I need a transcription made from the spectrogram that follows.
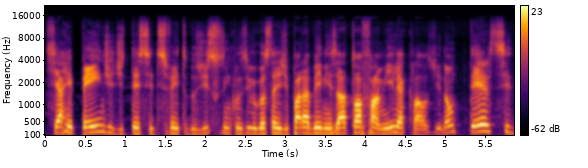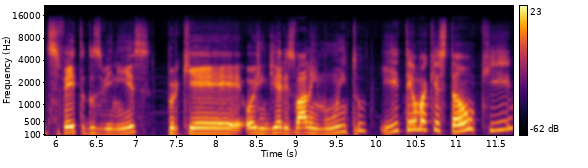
se arrepende de ter se desfeito dos discos. Inclusive, gostaria de parabenizar a tua família, Klaus, de não ter se desfeito dos vinis, porque hoje em dia eles valem muito. E tem uma questão que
